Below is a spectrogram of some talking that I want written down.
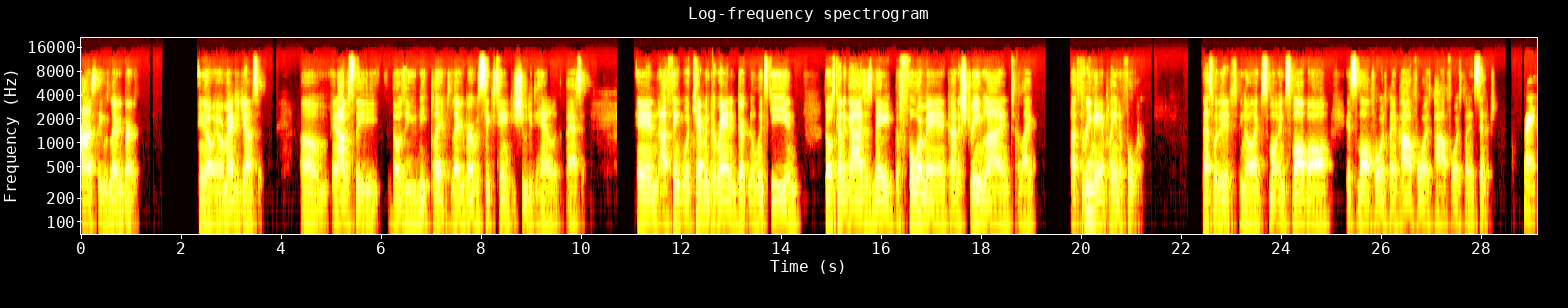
honestly, was Larry Bird you know, or Magic Johnson. Um, and obviously, those are unique players. Larry Bird was 6'10, could shoot it, handle it, pass it. And I think what Kevin Durant and Dirk Nowitzki and those kind of guys has made the four man kind of streamlined to like a three man playing the four. That's what it is. You know, like small in small ball, it's small forwards playing power forwards, power forwards playing centers. Right.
